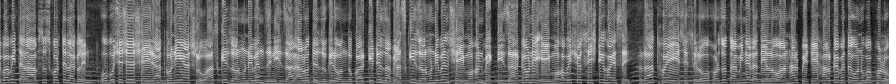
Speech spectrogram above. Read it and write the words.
এভাবেই তারা আফসোস করতে লাগলেন। অবশেষে সেই রাত ঘনিয়ে আসলো। আজকে জন্ম নেবেন যিনি, যার আলোতে যুগের অন্ধকার কেটে যাবে। আজকে জন্ম নেবেন সেই মহান ব্যক্তি যার কারণে এই মহাবিশ্ব সৃষ্টি হয়েছে। রাত হয়ে এসেছিল। হরজত আমিনা রাদিয়াল্লাহু আনহার পেটে হালকা ব্যথা অনুভব হলো।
